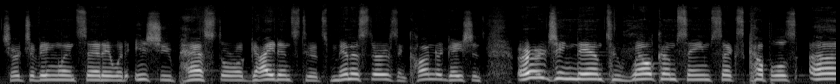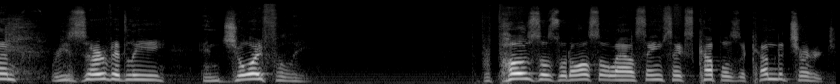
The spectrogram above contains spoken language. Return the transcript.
Church of England said it would issue pastoral guidance to its ministers and congregations, urging them to welcome same sex couples unreservedly and joyfully. The proposals would also allow same sex couples to come to church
